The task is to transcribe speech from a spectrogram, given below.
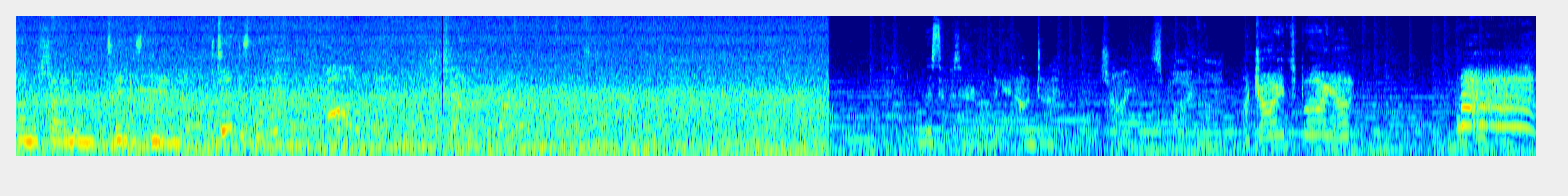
Sun is shining, the tank is clean, the tank is clean. In this episode of Alligator Hunter, giant spider. A giant spider! Ah!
